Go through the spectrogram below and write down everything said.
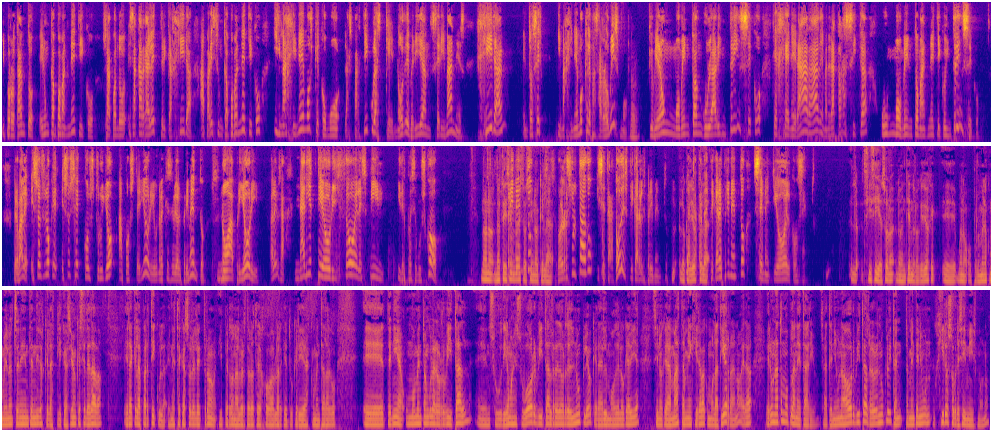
y por lo tanto en un campo magnético, o sea, cuando esa carga eléctrica gira, aparece un campo magnético, imaginemos que como las partículas que no deberían ser imanes giran, entonces imaginemos que le pasara lo mismo, que hubiera un momento angular intrínseco que generara de manera clásica un momento magnético intrínseco. Pero vale, eso es lo que eso se construyó a posteriori, una vez que se vio el experimento, no a priori, ¿vale? O sea, nadie teorizó el spin y después se buscó. No, no, no estoy diciendo eso, sino que la... Se el resultado y se trató de explicar el experimento. Lo que digo es que de explicar el experimento se metió el concepto. sí, sí, eso lo, entiendo. Lo que digo es que, eh, bueno, o por lo menos como yo lo he entendido, es que la explicación que se le daba era que la partícula, en este caso el electrón, y perdón Alberto, ahora te dejo hablar que tú querías comentar algo, eh, tenía un momento angular orbital en su, digamos, en su órbita alrededor del núcleo, que era el modelo que había, sino que además también giraba como la Tierra, ¿no? Era, era un átomo planetario, o sea, tenía una órbita alrededor del núcleo y también tenía un giro sobre sí mismo, ¿no?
